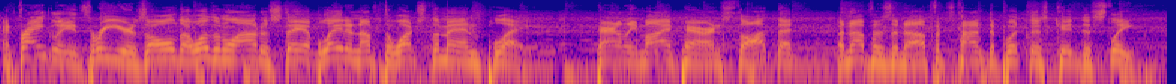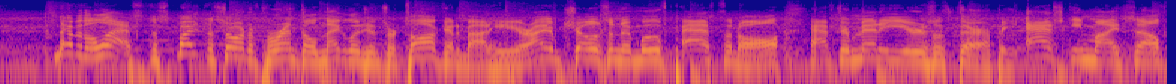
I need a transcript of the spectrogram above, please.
And frankly, at three years old, I wasn't allowed to stay up late enough to watch the man play. Apparently, my parents thought that enough is enough. It's time to put this kid to sleep. Nevertheless, despite the sort of parental negligence we're talking about here, I have chosen to move past it all after many years of therapy, asking myself,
